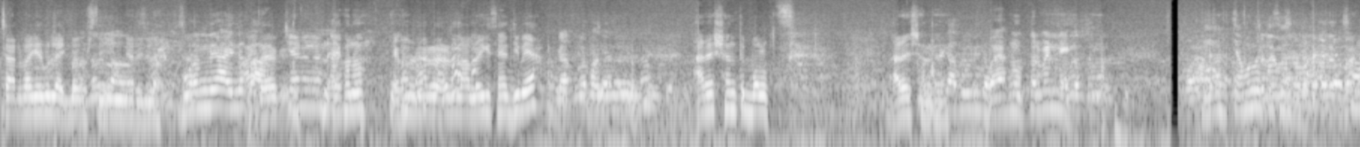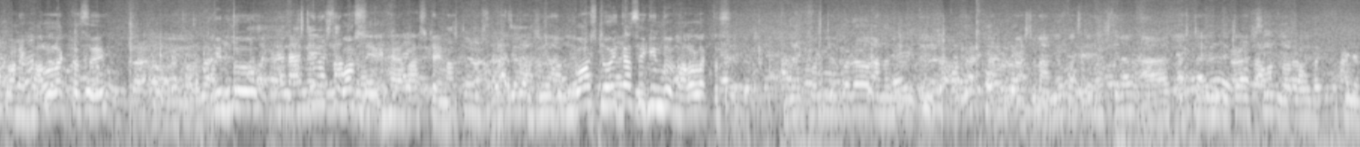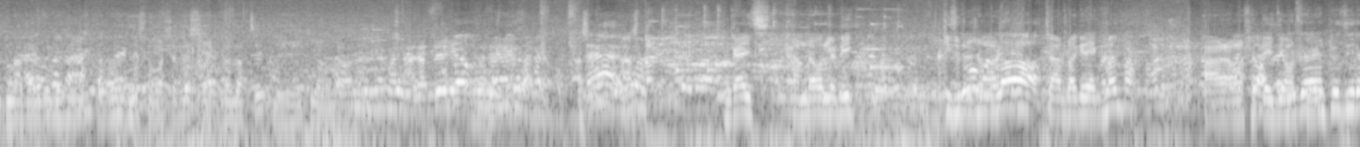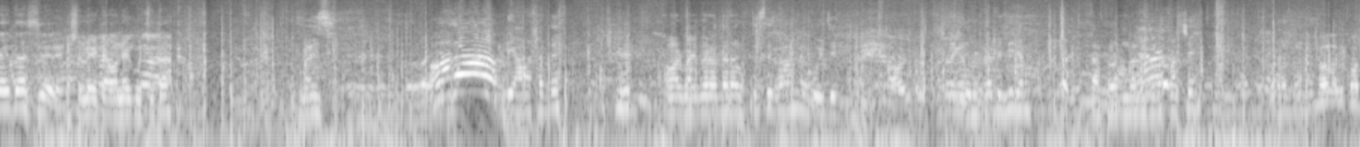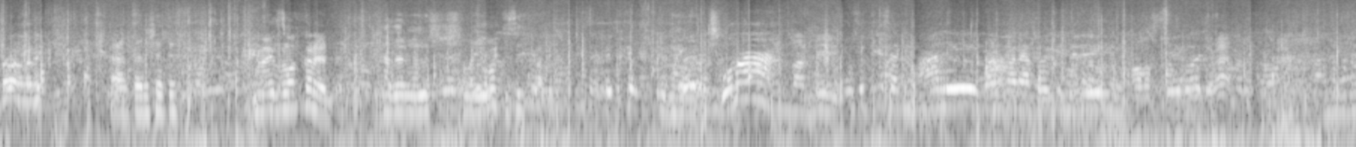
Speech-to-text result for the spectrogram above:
চার ভাগের বলে একবার করছি এখনও এখনও লাল হয়ে গেছে হ্যাঁ জি ভাইয়া? আরে শান্ত বল আরে শান্ত। ভাই এখন উত্তর কেমন লাগতেছে? অনেক ভালো লাগতেছে। কিন্তু কষ্ট হ্যাঁ ফার্স্ট টাইম কষ্ট হইতাছে কিন্তু ভালো লাগতেছে। আনন্দ আসলে ফার্স্ট টাইম আসছিলাম আর ফার্স্ট টাইম যেটা আসছি যেটা না জানতে তারপরে যে সবার সাথে শেয়ার করে যাচ্ছি যে কীভাবে গাইজ আমরা অলরেডি কিছুটা সময় চার ভাগের এক ভাগ। আর আমার সাথে এই যে আমার friend, একটু জিরাইতেছে। আসলে এটা অনেক উচ্চতা আমার সাথে আমার ভাই বেড়া দ্বারা উঠতেছে ওই যে আসলে এখানে উঠে ডিফিকাল্ট তারপর আমরা দুজন পারছি। আর তার সাথে ভাই ব্লগ করেন। হাজার মানুষ সবাই উঠতেছে। Oh my God. আইন ভাই যে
